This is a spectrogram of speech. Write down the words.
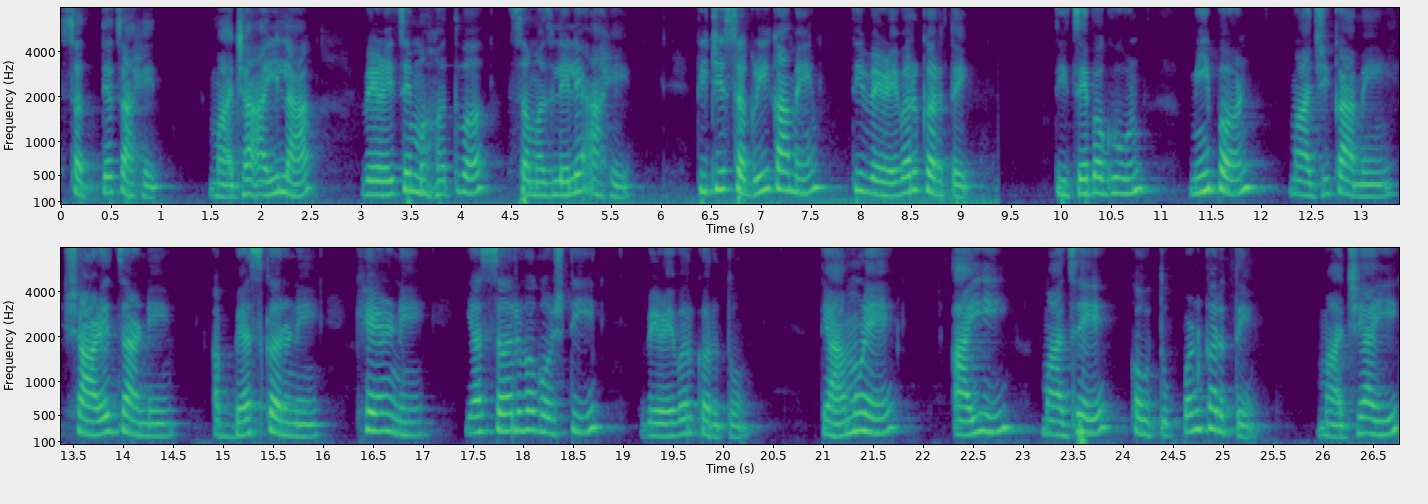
सत्यच आहेत. माझ्या आईला वेळेचे महत्त्व समजलेले आहे. तिची सगळी कामे ती वेळेवर करते. तिचे बघून मी पण माझी कामे शाळेत जाणे अभ्यास करणे खेळणे या सर्व गोष्टी वेळेवर करतो. त्यामुळे आई माझे कौतुक पण करते. माझी आई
